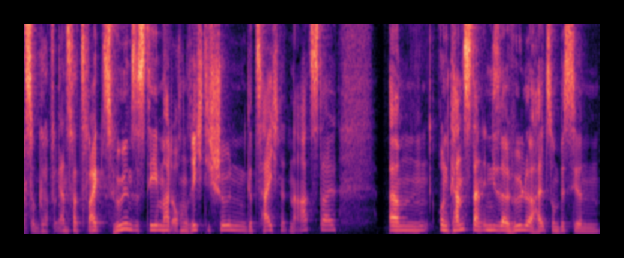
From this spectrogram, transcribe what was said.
So ein ganz verzweigtes Höhlensystem, hat auch einen richtig schönen gezeichneten Artstyle. Ähm, und kannst dann in dieser Höhle halt so ein bisschen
